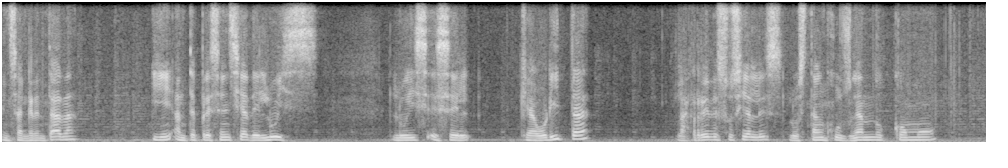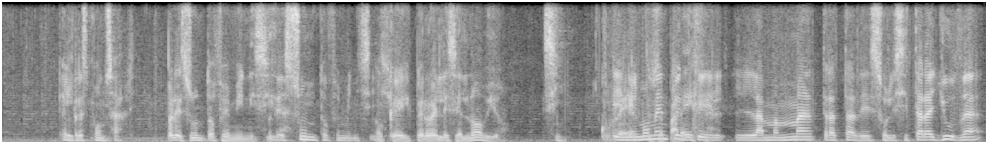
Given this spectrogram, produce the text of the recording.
ensangrentada y ante presencia de Luis. Luis es el que ahorita las redes sociales lo están juzgando como el responsable, Presunto feminicidio. presunto feminicidio. Ok, pero él es el novio. Sí. Correcto, en el momento en que la mamá trata de solicitar ayuda.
